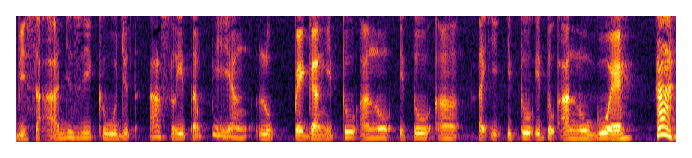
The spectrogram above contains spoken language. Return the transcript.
bisa aja sih kewujud asli tapi yang lu pegang itu anu itu uh, itu itu anu gue hah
